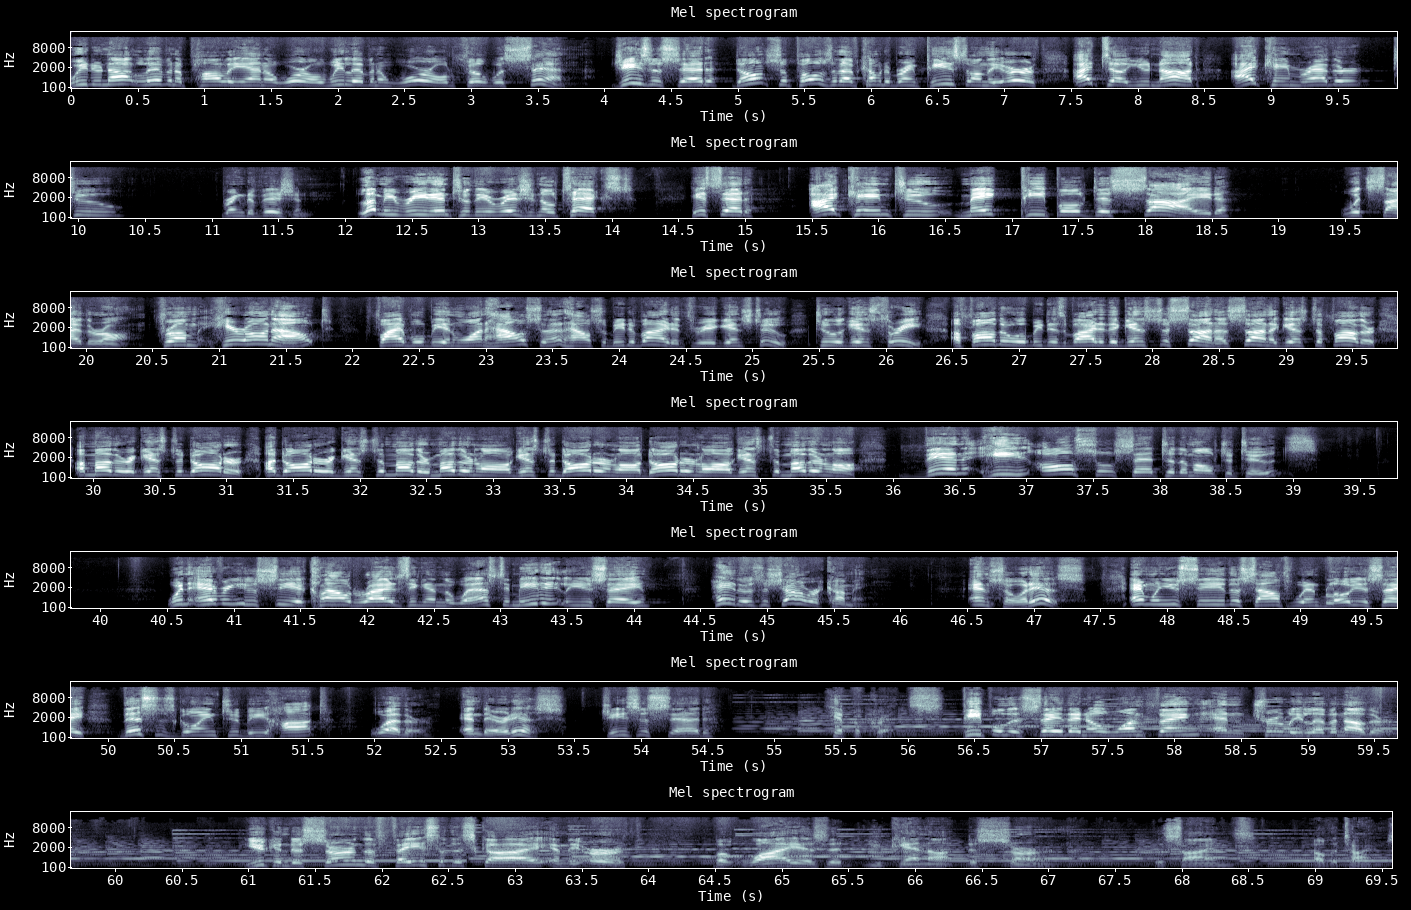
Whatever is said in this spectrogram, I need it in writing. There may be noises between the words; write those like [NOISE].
We do not live in a Pollyanna world. We live in a world filled with sin. Jesus said, Don't suppose that I've come to bring peace on the earth. I tell you not. I came rather to bring division. Let me read into the original text. He said, I came to make people decide which side they're on. From here on out, Five will be in one house, and that house will be divided three against two, two against three. A father will be divided against a son, a son against a father, a mother against a daughter, a daughter against a mother, mother in law against a daughter in law, daughter in law against a mother in law. Then he also said to the multitudes, Whenever you see a cloud rising in the west, immediately you say, Hey, there's a shower coming. And so it is. And when you see the south wind blow, you say, This is going to be hot weather. And there it is. Jesus said, hypocrites. People that say they know one thing and truly live another. You can discern the face of the sky and the earth, but why is it you cannot discern the signs of the times?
